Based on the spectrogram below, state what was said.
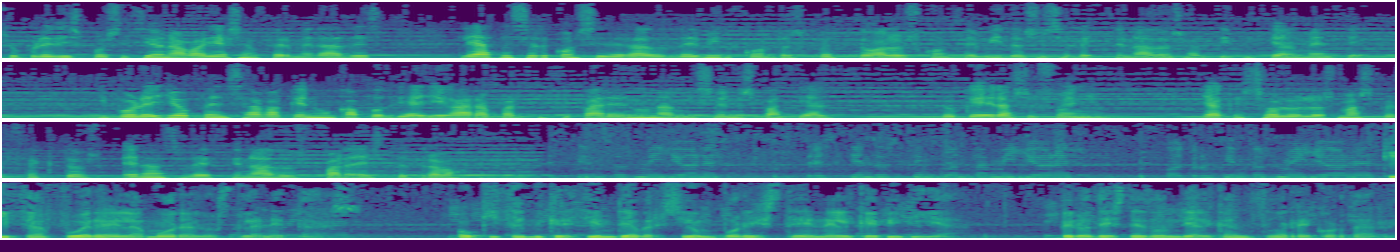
Su predisposición a varias enfermedades le hace ser considerado débil con respecto a los concebidos y seleccionados artificialmente, y por ello pensaba que nunca podría llegar a participar en una misión espacial, lo que era su sueño, ya que solo los más perfectos eran seleccionados para este trabajo. Quizá fuera el amor a los planetas, o quizá mi creciente aversión por este en el que vivía, pero desde donde alcanzo a recordar,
